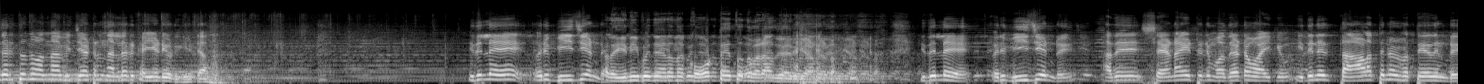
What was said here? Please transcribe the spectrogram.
തിരുവനന്തപുരത്ത് നിന്ന് വന്ന വിജയേട്ടൻ നല്ലൊരു കയ്യടി കൊടുക്കും കേട്ടോ ഇതിലെ ഒരു ബി ജി ഉണ്ട് ഇനിയിപ്പോ ഞാനെന്നാ കോട്ടയത്ത് നിന്ന് വരാൻ വിചാരിക്കുകയാണ് ഇതിലെ ഒരു ബി ജി ഉണ്ട് അത് ഷേണായിട്ടൊരു മതേട്ടം വായിക്കും ഇതിന് താളത്തിനൊരു പ്രത്യേകത ഉണ്ട്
